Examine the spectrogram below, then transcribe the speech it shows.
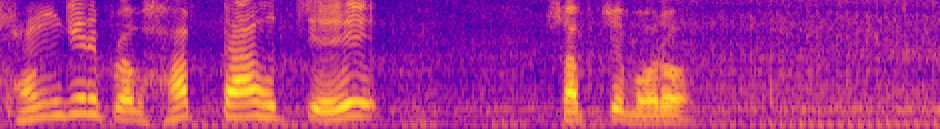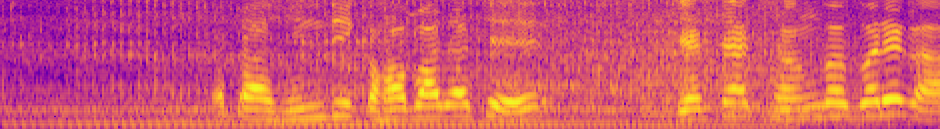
সঙ্গের প্রভাবটা হচ্ছে সবচেয়ে বড়। একটা হিন্দি কাহাবাদ আছে, যেটা সঙ্গ করেগা,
